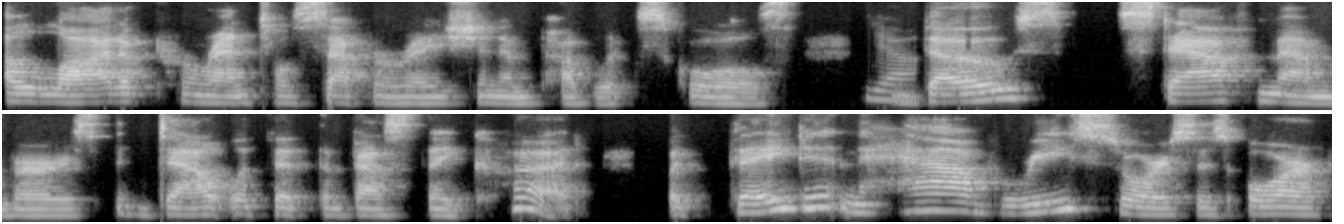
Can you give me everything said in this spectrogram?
a lot of parental separation in public schools. Yeah. Those staff members dealt with it the best they could, but they didn't have resources or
